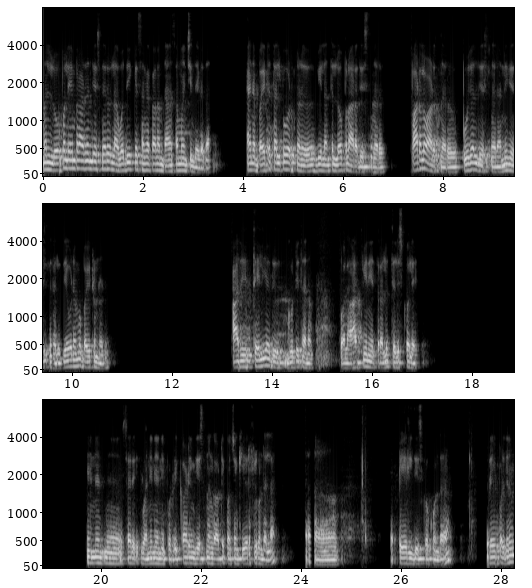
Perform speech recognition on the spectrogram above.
మళ్ళీ లోపల ఏం ప్రార్థన చేస్తున్నారు? లవదీక సంఘకాలం దానికి సంబంధించిందే కదా. ఆయన బయట తలుపు కొడుతున్నాడు వీళ్ళంతా లోపల ఆరాధిస్తున్నారు. పాటలు పాడుతున్నారు పూజలు చేస్తున్నారు అన్ని చేస్తున్నారు. దేవుడేమో బయట ఉన్నాడు అది తెలియదు గుడ్డితనం. వాళ్ళ ఆత్మీయ నేత్రాలు తెలుసుకోలే. నిన్న సరే ఇవన్నీ నేను ఇప్పుడు రికార్డింగ్ చేస్తున్నాం కాబట్టి కొంచెం కేర్ఫుల్గా ఉండాలా? పేర్లు తీసుకోకుండా. రేపటి దినం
